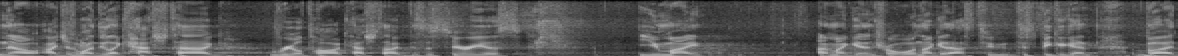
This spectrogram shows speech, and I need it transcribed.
Now, I just want to do like hashtag real talk, hashtag this is serious. You might I might get in trouble and not get asked to, to speak again. But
